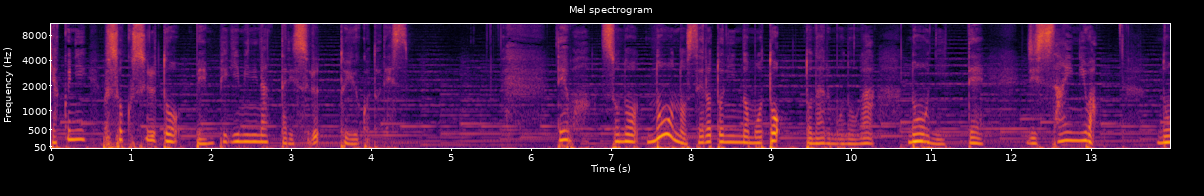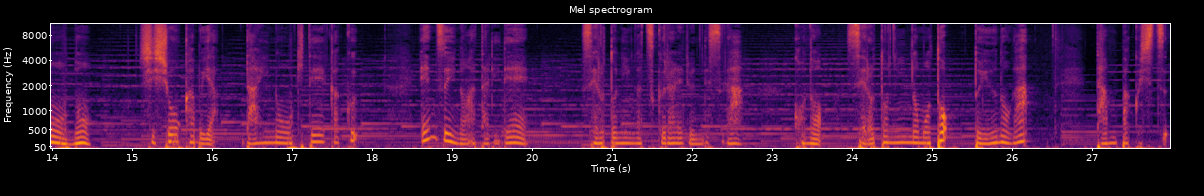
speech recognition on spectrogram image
逆に不足すると便秘気味になったりするということです。ではその脳のセロトニンの元となるものが脳に行って実際には脳の視床下部や大脳基底核円髄のあたりでセロトニンが作られるんですがこのセロトニンの元というのがタンパク質。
